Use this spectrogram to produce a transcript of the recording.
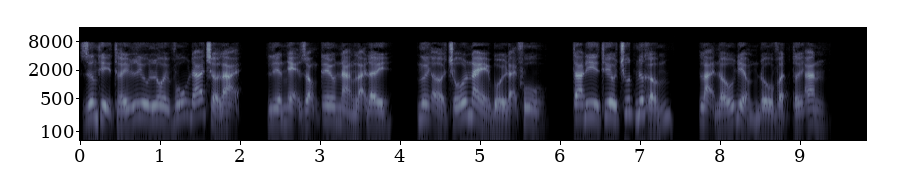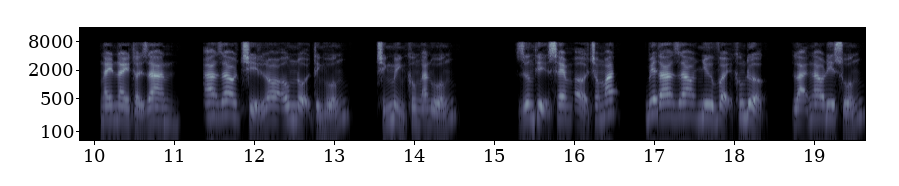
Dương thị thấy lưu lôi vũ đã trở lại, liền nhẹ giọng kêu nàng lại đây, ngươi ở chỗ này bồi đại phu, ta đi thiêu chút nước ấm, lại nấu điểm đồ vật tới ăn. Ngày này thời gian, A Giao chỉ lo ông nội tình huống, chính mình không ăn uống. Dương thị xem ở trong mắt, biết A Giao như vậy không được, lại ngao đi xuống,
